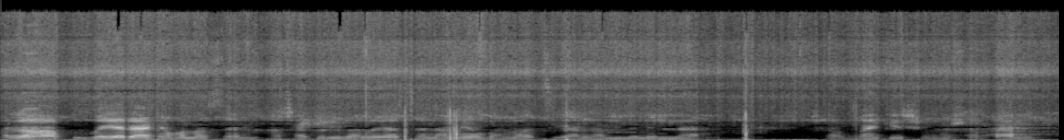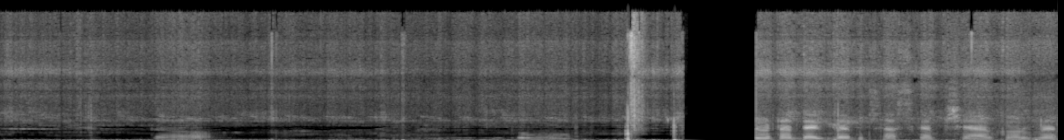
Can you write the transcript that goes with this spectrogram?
হ্যালো আপু ভাইয়ারা, কেমন আছেন? আশা করি ভালো আছেন, আমিও ভালো আছি, আলহামদুলিল্লাহ। সবাইকে শুভ সকাল। তো কি করব? ভিডিওটা দেখবেন সাবস্ক্রাইব শেয়ার করবেন।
